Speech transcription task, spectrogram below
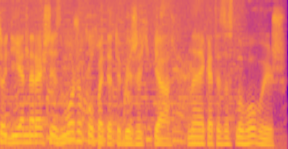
Тоді я нарешті зможу купити тобі життя, на яке ти заслуговуєш.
